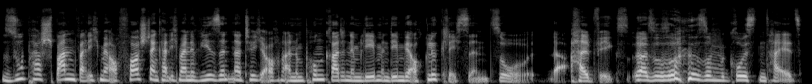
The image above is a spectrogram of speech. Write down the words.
super spannend, weil ich mir auch vorstellen kann, ich meine, wir sind natürlich auch an einem Punkt gerade in dem Leben, in dem wir auch glücklich sind, so halbwegs, also so, so größtenteils.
